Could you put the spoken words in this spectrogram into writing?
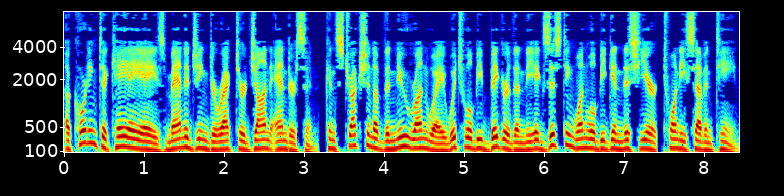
According to KAA's managing director John Anderson, construction of the new runway which will be bigger than the existing one will begin this year 2017.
